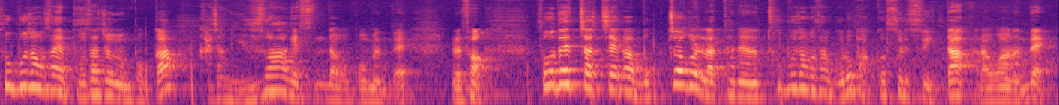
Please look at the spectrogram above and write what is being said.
투부정사의 부사적 용법과 가장 유사하게 쓴다고 보면 돼. 그래서 소대 자체가 목적을 나타내는 투부정사구로 바꿔 쓸 수 있다라고 하는데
